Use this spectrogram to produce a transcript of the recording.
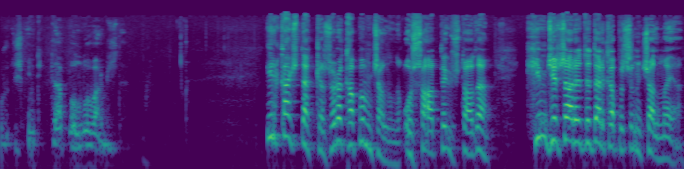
Burada şimdi kitap bolluğu var bizde. Birkaç dakika sonra kapım çalındı. O saatte üstada kim cesaret eder kapısını çalmaya?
